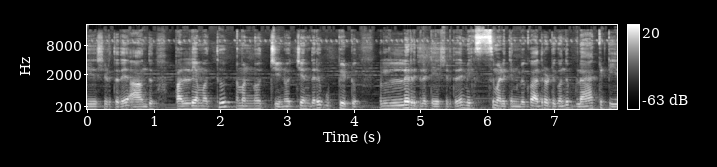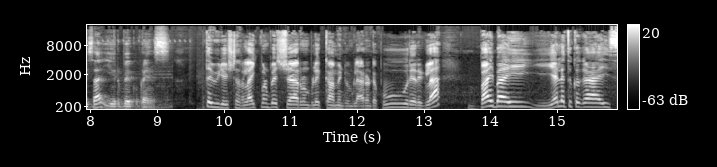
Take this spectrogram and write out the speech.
ಟೇಸ್ಟ್ ಇರ್ತದೆ. ಆ ಒಂದು ಪಲ್ಯ ಮತ್ತು ನಮ್ಮ ನೊಚ್ಚಿ ನೊಚ್ಚಿ ಎಂದರೆ ಉಪ್ಪಿಟ್ಟು. ಒಳ್ಳೆ ರೀತಿಯಲ್ಲಿ ಟೇಸ್ಟ್ ಇರ್ತದೆ. ಮಿಕ್ಸ್ ಮಾಡಿ ತಿನ್ನಬೇಕು ಅದರೊಟ್ಟಿಗೆ ಒಂದು ಬ್ಲ್ಯಾಕ್ ಟೀ ಸಹ ಇರಬೇಕು ಫ್ರೆಂಡ್ಸ್ ಮತ್ತೆ ವಿಡಿಯೋ ಇಷ್ಟ ಲೈಕ್ ಮಾಡ್ಬಿಡಿ ಶೇರ್ ಮಾಡ್ಬಿಡಿ ಕಾಮೆಂಟ್ ಮಾಡ್ಬಿಡಿ. ಯಾರು ಪೂರ ಇರಲ್ಲ ಬಾಯ್ ಬಾಯ್ ಎಲ್ಲ ತುಕ ಗಾಯ್ಸ್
